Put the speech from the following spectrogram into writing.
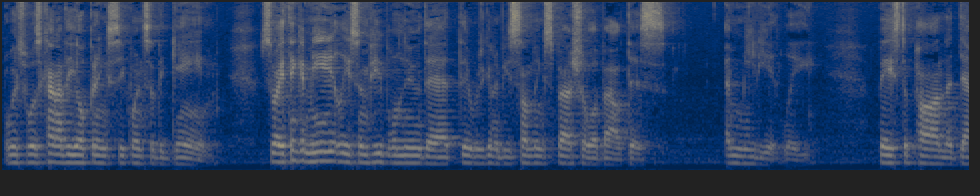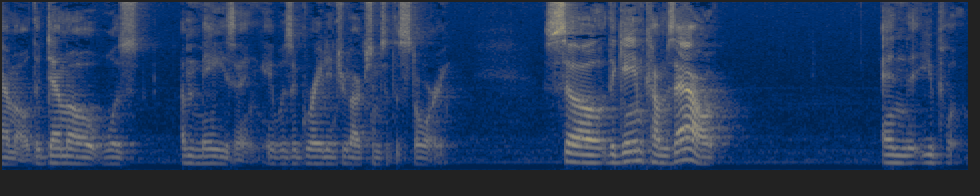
which was kind of the opening sequence of the game. So I think immediately some people knew that there was going to be something special about this immediately based upon the demo. The demo was amazing. It was a great introduction to the story. So the game comes out and you pl-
